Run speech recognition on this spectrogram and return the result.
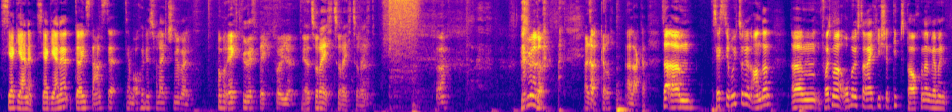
Sehr gerne, sehr gerne. Der Instanz, der, der mache ich das vielleicht schnell, weil ich habe recht viel Respekt vor ihr. Ja, zu Recht, zu Recht, zu Recht. So. Ist wieder da. Ein Lackerl. Ah, lecker. So, ähm, setz dich ruhig zu den anderen. Ähm, falls wir oberösterreichische Tipps brauchen, dann werden wir einen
